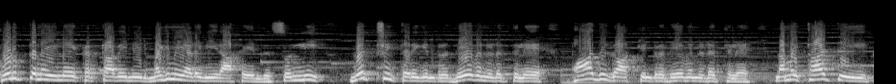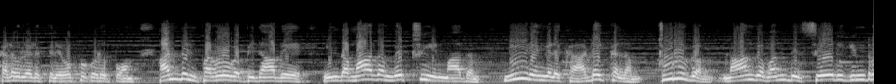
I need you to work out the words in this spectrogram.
பொருத்தனையிலே கர்த்தாவை நீர் மகிமை அடைவீராக என்று சொல்லி வெற்றி தருகின்ற தேவனிடத்திலே பாதுகாக்கின்ற தேவனிடத்திலே நம்மை தாழ்த்தி கடவுளிடத்திலே ஒப்பு கொடுப்போம் அன்பின் பரலோக பிதாவே இந்த மாதம் வெற்றியின் மாதம். நீர் எங்களுக்கு அடைக்கலம் துருகம். நாங்க வந்து சேருகின்ற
